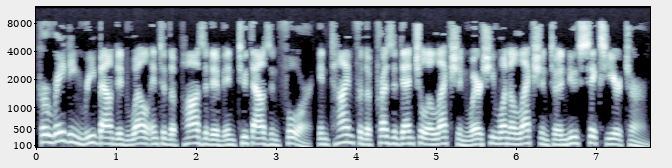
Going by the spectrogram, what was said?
Her rating rebounded well into the positive in 2004, in time for the presidential election where she won election to a new six-year term.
